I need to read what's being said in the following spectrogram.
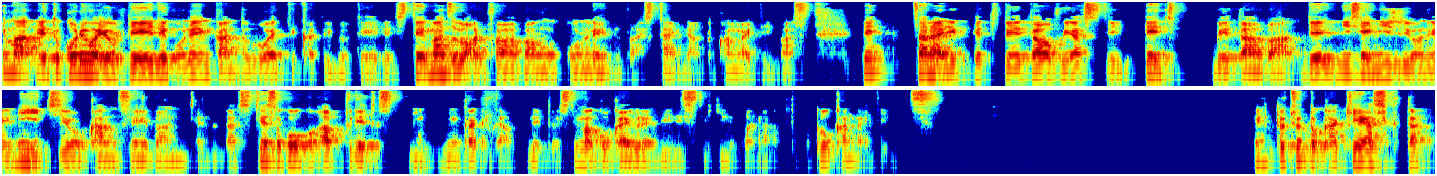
で、まあ、えっと、これは予定で5年間どうやっていくかという予定でして、まずはアルファ版を今年度出したいなと考えています。で、さらに、えっと、データを増やしていって、ベータ版で、2024年に一応完成版みたいなのを出して、そこをアップデートし、2年かけてアップデートして、まあ5回ぐらいリリースできればなとと考えています。えっと、ちょっと書きやすか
